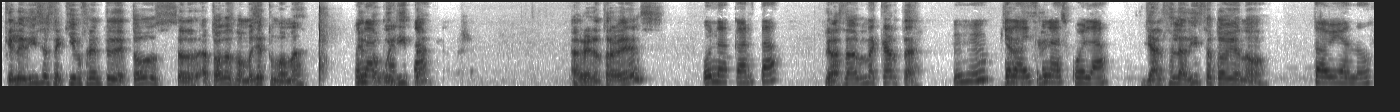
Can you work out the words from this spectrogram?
¿Qué le dices aquí enfrente de todos, a, a todas las mamás y a tu mamá y a tu abuelita? A ver, otra vez. Una carta. ¿Le vas a dar una carta? Uh Que la hice en la escuela. ¿Ya se la diste o todavía no? Todavía no.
